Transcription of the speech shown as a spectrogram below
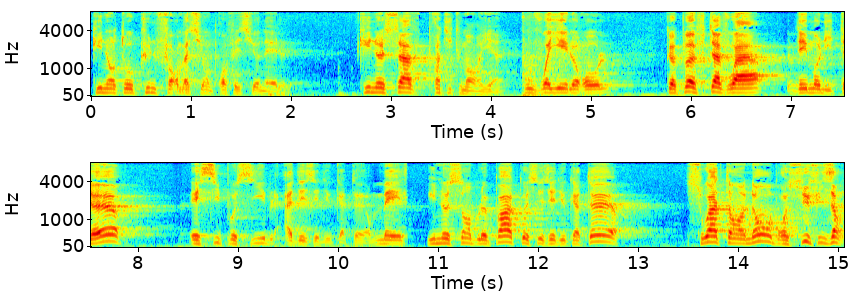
qui n'ont aucune formation professionnelle, qui ne savent pratiquement rien. Vous voyez le rôle que peuvent avoir des moniteurs et si possible à des éducateurs. Mais il ne semble pas que ces éducateurs soient en nombre suffisant.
